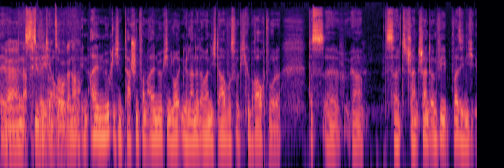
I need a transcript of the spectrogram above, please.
Äh, Ja, in Assisi ja und so, genau. In allen möglichen Taschen von allen möglichen Leuten gelandet, aber nicht da, wo es wirklich gebraucht wurde. Das, äh, ja, das halt, scheint, scheint irgendwie, weiß ich nicht,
